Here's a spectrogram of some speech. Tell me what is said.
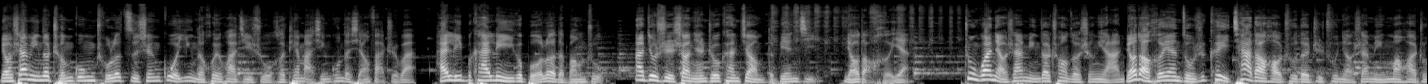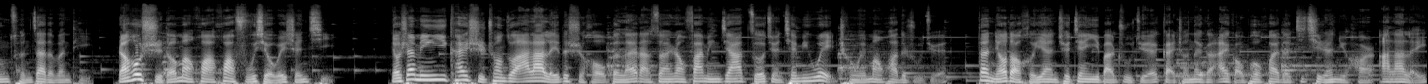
鸟山明的成功，除了自身过硬的绘画技术和天马行空的想法之外，还离不开另一个伯乐的帮助，那就是少年周刊 Jump 的编辑鸟岛和彦。纵观鸟山明的创作生涯，鸟岛和彦总是可以恰到好处地指出鸟山明漫画中存在的问题，然后使得漫画化腐朽为神奇。鸟山明一开始创作阿拉蕾的时候，本来打算让发明家泽卷千兵卫成为漫画的主角，但鸟岛和彦却建议把主角改成那个爱搞破坏的机器人女孩阿拉蕾，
